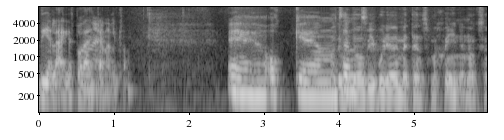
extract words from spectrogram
det läget på verkarna. Liksom. Eh, och, ehm, och det var sen, då vi började med tensmaskinen också.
